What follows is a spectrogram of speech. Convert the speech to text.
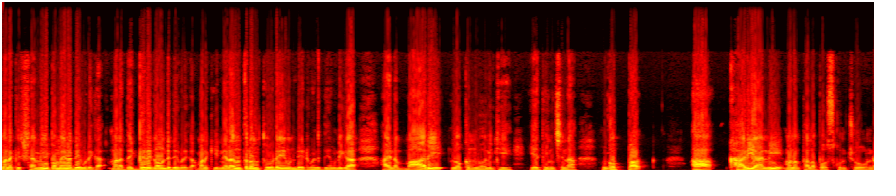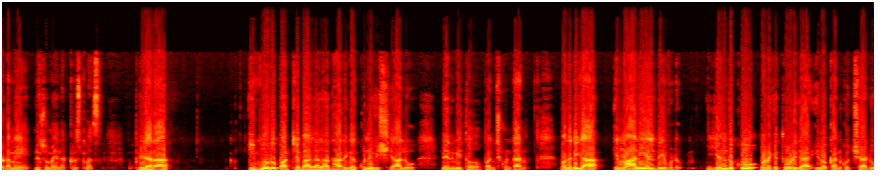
మనకి సమీపమైన దేవుడిగా మన దగ్గరగా ఉండే దేవుడిగా మనకి నిరంతరం తోడై ఉండేటువంటి దేవుడిగా ఆయన మారి లోకంలోనికి ఎత్తించిన గొప్ప ఆ కార్యాన్ని మనం తలపోసుకుంటూ ఉండడమే నిజమైన క్రిస్మస్. ప్రియారా ఈ మూడు పాఠ్యభాగాల ఆధారంగా కొన్ని విషయాలు నేను మీతో పంచుకుంటాను. మొదటిగా ఇమానియల్ దేవుడు ఎందుకు మనకి తోడుగా ఈ లోకానికి వచ్చాడు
